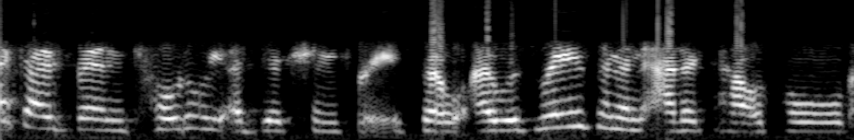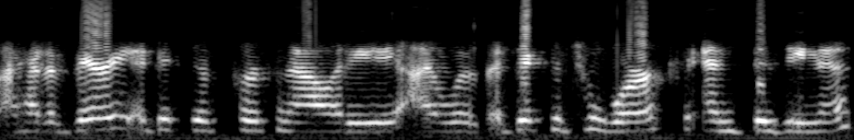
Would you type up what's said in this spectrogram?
like I've been totally addiction free. So I was raised in an addict household. I had a very addictive personality. I was addicted to work and busyness.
